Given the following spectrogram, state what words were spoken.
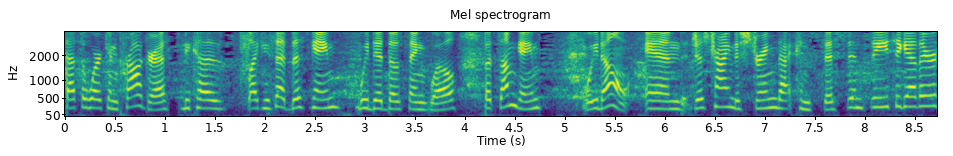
that's a work in progress because, like you said, this game we did those things well, but some games we don't. And just trying to string that consistency together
